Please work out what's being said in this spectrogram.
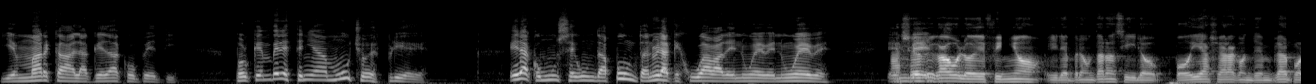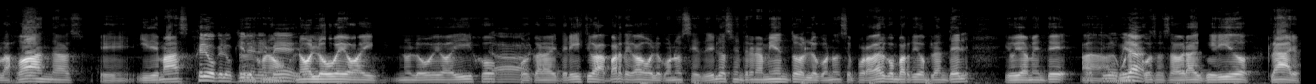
y en marca a la que da Copetti. Porque en Vélez tenía mucho despliegue. Era como un segunda punta, no era que jugaba de 9-9 Ayer Gago lo definió y le preguntaron si lo podía llegar a contemplar por las bandas eh, y demás. Creo que lo quieren en no, medio. no lo veo ahí, no lo veo ahí, hijo, por características. Aparte, Gago lo conoce de los entrenamientos, lo conoce por haber compartido plantel y obviamente algunas cosas habrá adquirido, claro,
